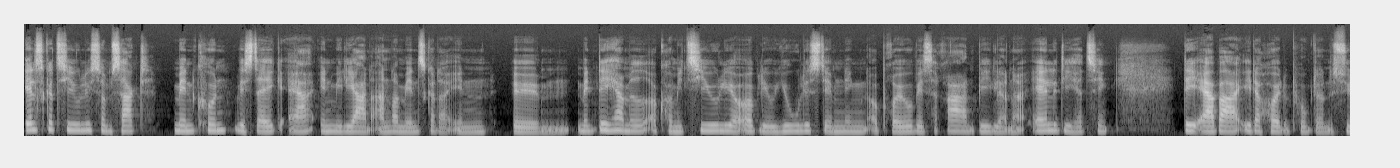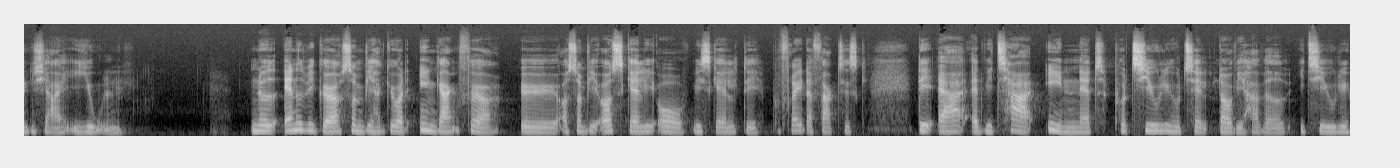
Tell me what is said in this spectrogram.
elsker Tivoli, som sagt, men kun hvis der ikke er en milliard andre mennesker derinde. Øhm, men det her med at komme i Tivoli og opleve julestemningen og prøve veteranbilerne og alle de her ting, det er bare et af højdepunkterne, synes jeg, i julen. Noget andet vi gør, som vi har gjort en gang før, øh, og som vi også skal i år, vi skal det på fredag faktisk, det er, at vi tager en nat på Tivoli Hotel, når vi har været i Tivoli.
